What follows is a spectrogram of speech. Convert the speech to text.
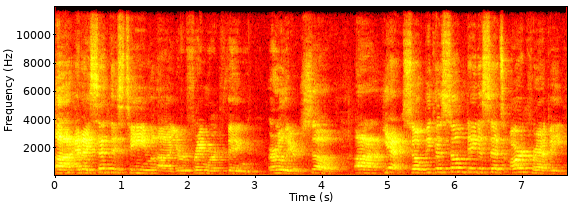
Uh, and I sent this team uh, your framework thing earlier. So uh, yeah, so because some data sets are crappy,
